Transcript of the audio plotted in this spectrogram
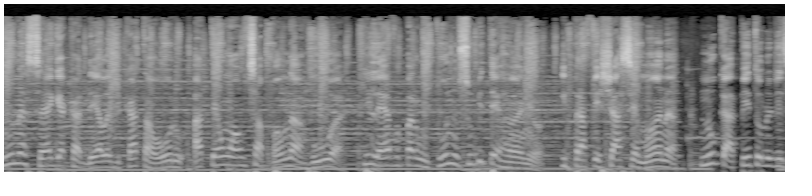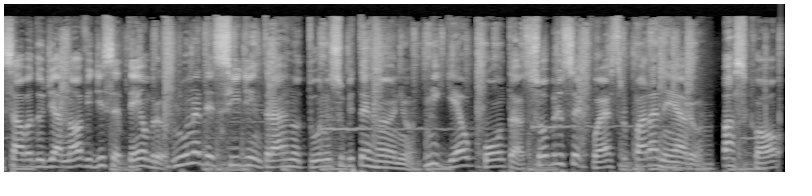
Luna segue a cadela de Cataouro até um alçapão na rua que leva para um túnel subterrâneo. E para fechar a semana, no capítulo de sábado, dia 9 de setembro, Luna decide entrar no túnel subterrâneo. Miguel conta sobre o sequestro para Nero. Pascoal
